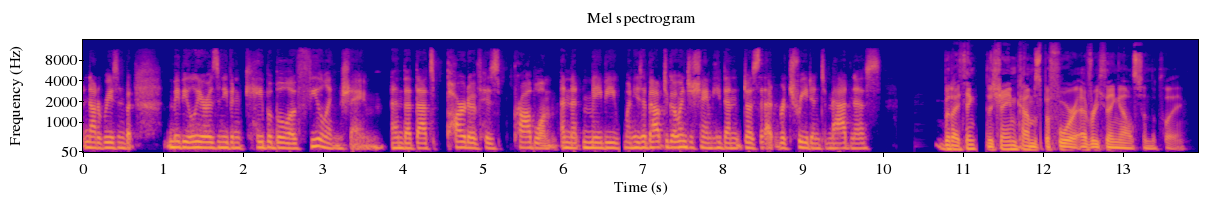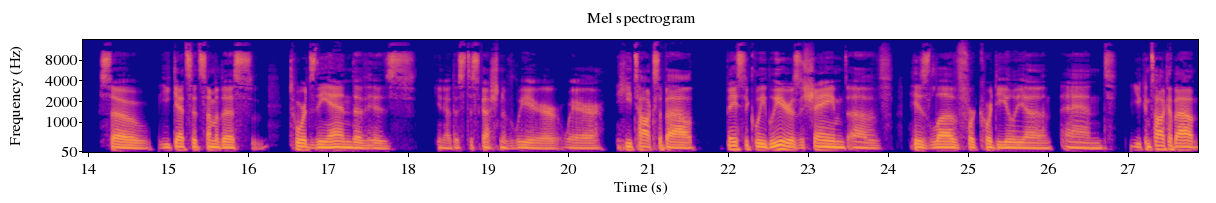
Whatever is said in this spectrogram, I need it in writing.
not a reason, but maybe Lear isn't even capable of feeling shame, and that that's part of his problem. And that maybe when he's about to go into shame, he then does that retreat into madness. But I think the shame comes before everything else in the play. So he gets at some of this towards the end of his, you know, this discussion of Lear, where he talks about basically Lear is ashamed of his love for Cordelia. And you can talk about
